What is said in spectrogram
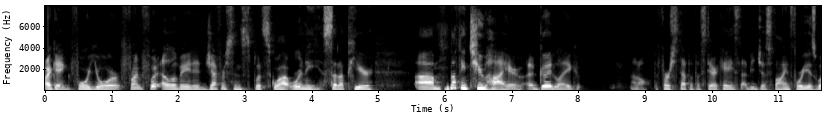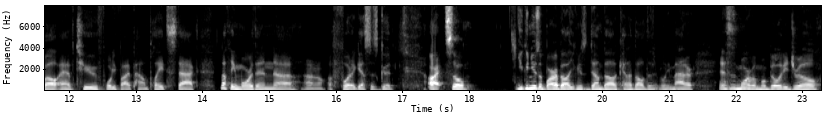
All right, gang, for your front foot elevated Jefferson split squat, we're gonna set up here. Um, nothing too high here. A good, like, I don't know, the first step of a staircase, that'd be just fine for you as well. I have two 45 pound plates stacked. Nothing more than, uh, I don't know, a foot, I guess is good. All right, so you can use a barbell, you can use a dumbbell, kettlebell, doesn't really matter. And this is more of a mobility drill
